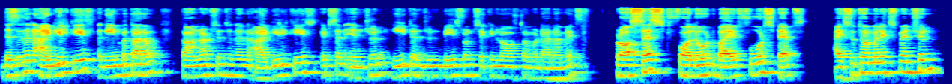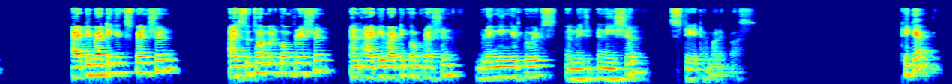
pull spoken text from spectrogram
This is an ideal case. Again, बता रहा हूँ Carnot engine an ideal case. It's an engine, heat engine based on second law of thermodynamics, processed followed by four steps: isothermal expansion, adiabatic expansion, isothermal compression, and adiabatic compression, bringing it to its initial state हमारे पास ठीक है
